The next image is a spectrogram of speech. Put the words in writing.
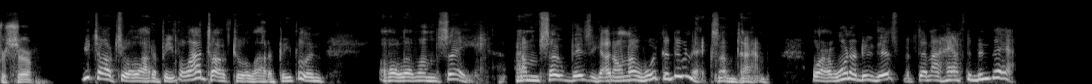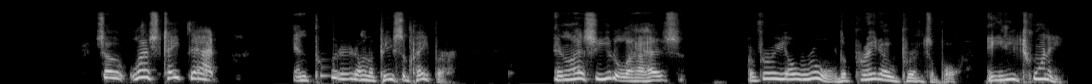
For sure. You talk to a lot of people. I talk to a lot of people, and all of them say, I'm so busy, I don't know what to do next sometime. Or I want to do this, but then I have to do that. So let's take that and put it on a piece of paper. And let's utilize a very old rule, the Pareto principle, 80 20.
